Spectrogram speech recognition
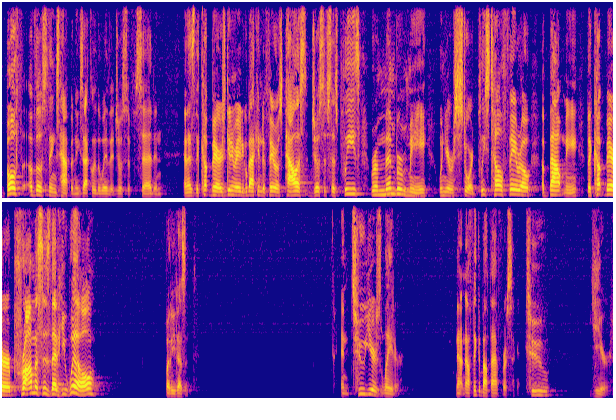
Both of those things happen exactly the way that Joseph said. And, and as the cupbearer is getting ready to go back into Pharaoh's palace, Joseph says, Please remember me when you're restored. Please tell Pharaoh about me. The cupbearer promises that he will, but he doesn't. And two years later, now, now think about that for a second. Two years.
